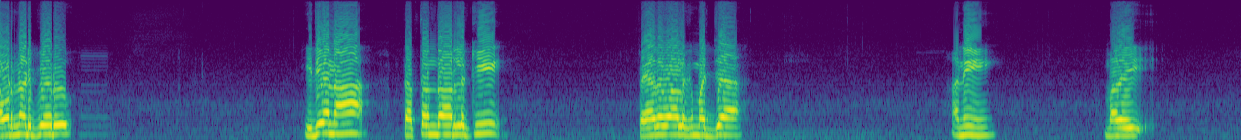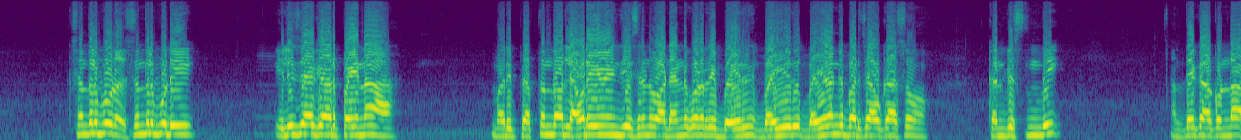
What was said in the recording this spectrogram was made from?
ఎవరు నడిపారు? ఇదేనా పెత్తందారులకి పేదవాళ్ళకి మధ్య అని మరి చింతలపూడి చింతలపూడి ఎలిజా గారి పైన మరి పెత్తందారులు ఎవరు ఏమేం చేసినట్టు వాటన్ని కూడా రేపు బహిర్ బహిర్ బహిరంగపరిచే అవకాశం కనిపిస్తుంది. అంతేకాకుండా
